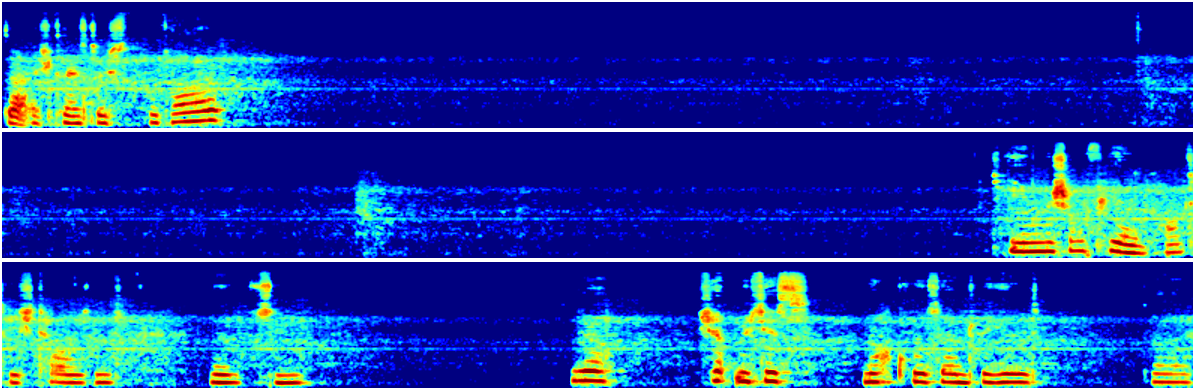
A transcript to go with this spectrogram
Da, ich kann jetzt durchs Portal. Die geben mir schon 24.000 Münzen. Ja, ich habe mich jetzt noch größer entwickelt. Das,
